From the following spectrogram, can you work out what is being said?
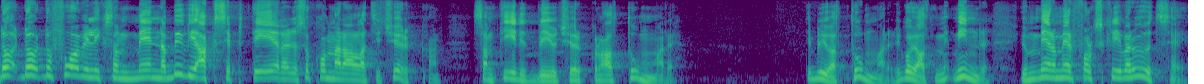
då, då, då får vi liksom män, då blir vi accepterade så kommer alla till kyrkan. Samtidigt blir ju kyrkorna allt tommare. Det blir ju allt tommare, det går ju allt mindre. Ju mer och mer folk skriver ut sig.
